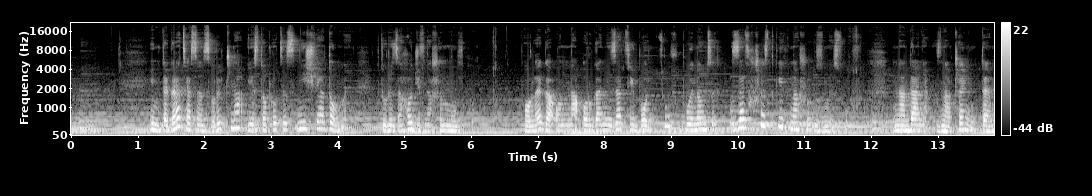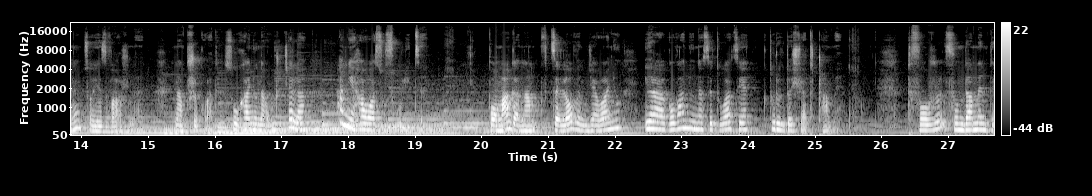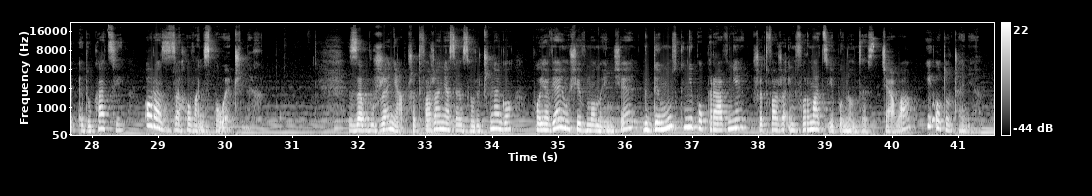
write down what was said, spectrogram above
Integracja sensoryczna jest to proces nieświadomy, który zachodzi w naszym mózgu. Polega on na organizacji bodźców płynących ze wszystkich naszych zmysłów, nadania znaczeniu temu, co jest ważne, na przykład słuchaniu nauczyciela, a nie hałasu z ulicy. Pomaga nam w celowym działaniu i reagowaniu na sytuacje, których doświadczamy. Tworzy fundamenty edukacji oraz zachowań społecznych. Zaburzenia przetwarzania sensorycznego pojawiają się w momencie, gdy mózg niepoprawnie przetwarza informacje płynące z ciała i otoczenia.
